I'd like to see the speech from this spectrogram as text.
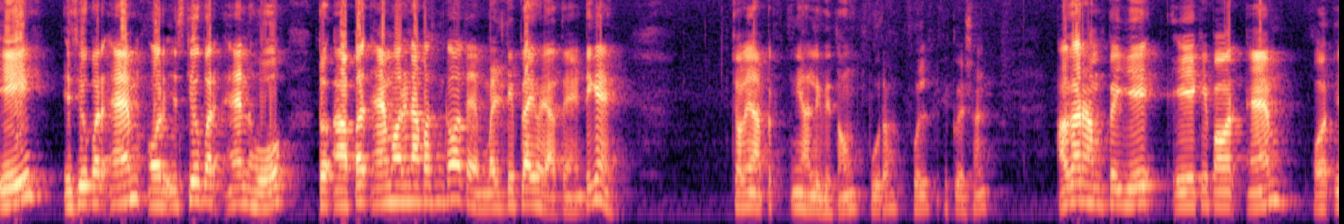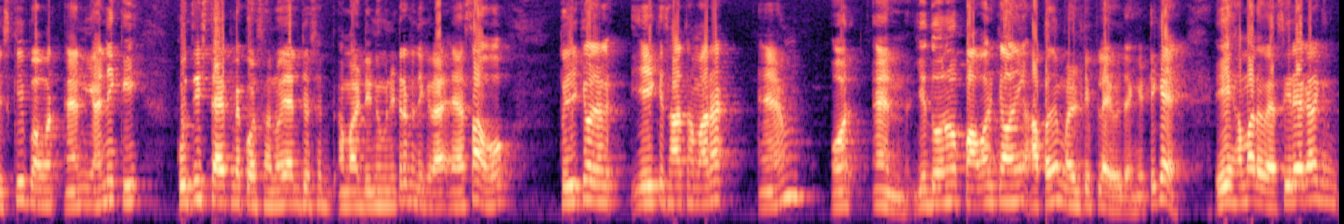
ए इसके ऊपर एम और इसके ऊपर एन हो तो आपस एम और एन आपस में क्या होते हैं? मल्टीप्लाई हो जाते हैं, ठीक है? चलो यहाँ पे यहाँ लिख देता हूँ पूरा फुल इक्वेशन अगर हम पे ये ए के पावर एम और इसकी पावर एन यानी कि कुछ इस टाइप में क्वेश्चन हो, यानी जैसे हमारे डिनोमिनेटर में दिख रहा है, ऐसा हो तो ये क्या हो जाएगा? ए के साथ हमारा एम और एन ये दोनों पावर क्या हो जाएँगे आपस में मल्टीप्लाई हो जाएँगे, ठीक है? ए हमारा वैसे ही रहेगा, लेकिन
